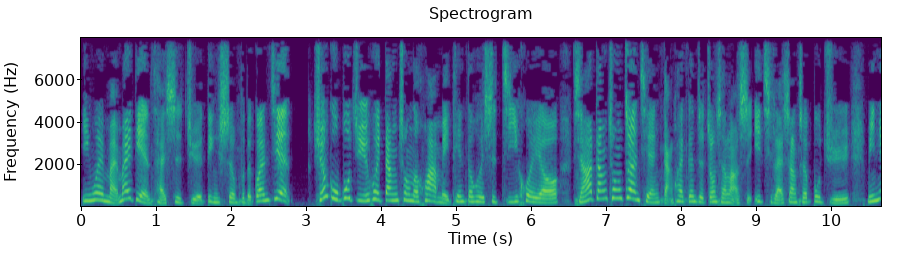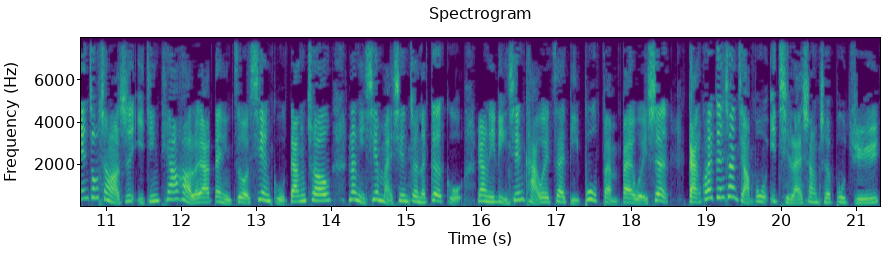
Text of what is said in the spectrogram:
因为买卖点才是决定胜负的关键。选股布局会当冲的话，每天都会是机会哦。想要当冲赚钱，赶快跟着钟祥老师一起来上车布局。明天钟祥老师已经挑好了，要带你做现股当冲，让你现买现赚的个股，让你领先卡位在底部，反败为胜。赶快跟上脚步，一起来上车布局。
